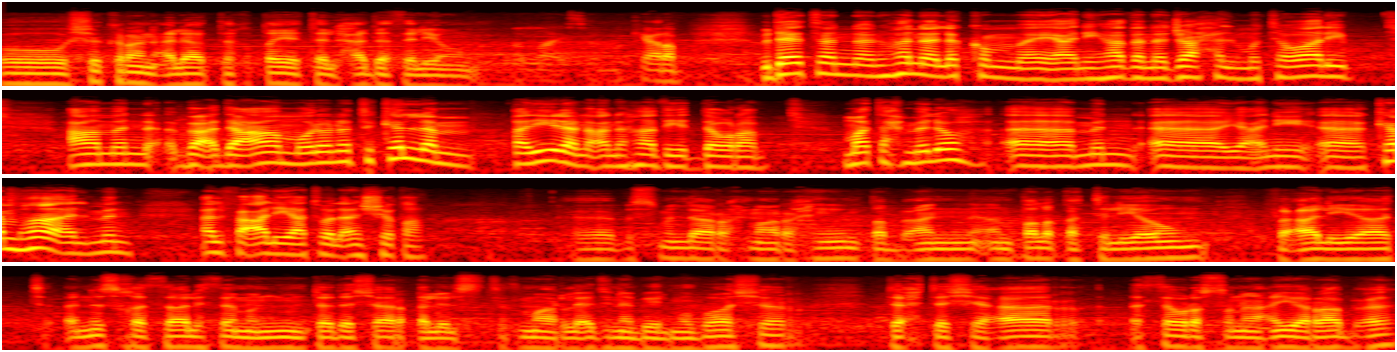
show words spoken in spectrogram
وشكرا على تغطية الحدث اليوم. الله يسلمك يا رب. بداية نهنئ لكم يعني هذا النجاح المتوالي. عاما بعد عام ولو نتكلم قليلا عن هذه الدورة ما تحمله آه، من آه، يعني آه، كم هائل من الفعاليات والأنشطة؟ بسم الله الرحمن الرحيم. طبعا انطلقت اليوم فعاليات النسخة الثالثة من منتدى الشارقة للاستثمار الأجنبي المباشر تحت شعار الثورة الصناعية الرابعة.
